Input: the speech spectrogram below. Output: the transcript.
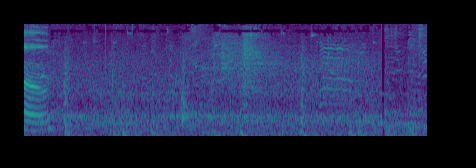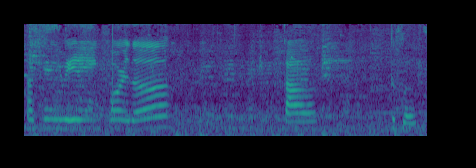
Hello. Okay, waiting for the cow to float.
